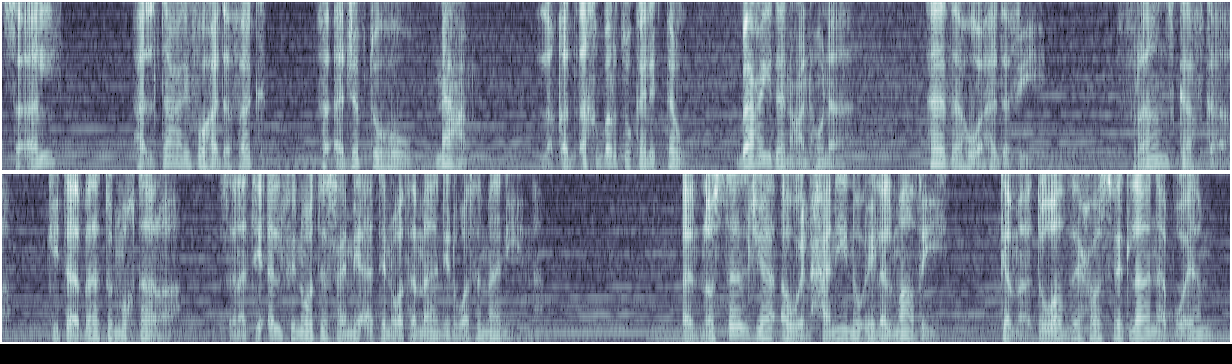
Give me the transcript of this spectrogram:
سأل هل تعرف هدفك؟ فأجبته نعم لقد أخبرتك للتو بعيدا عن هنا. هذا هو هدفي. فرانز كافكا كتابات مختارة سنة 1988 النوستالجيا أو الحنين إلى الماضي كما توضح سفيتلانا بويم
